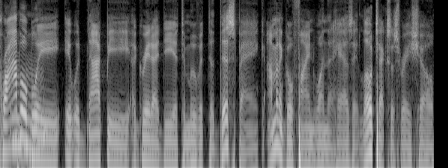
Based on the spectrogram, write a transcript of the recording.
probably Mm-hmm. it would not be a great idea to move it to this bank. I'm going to go find one that has a low Texas ratio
